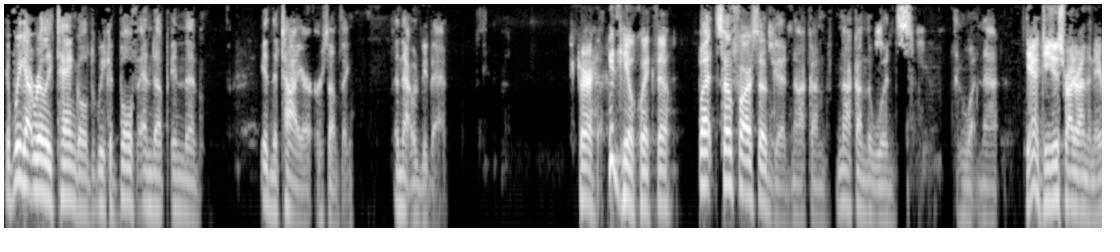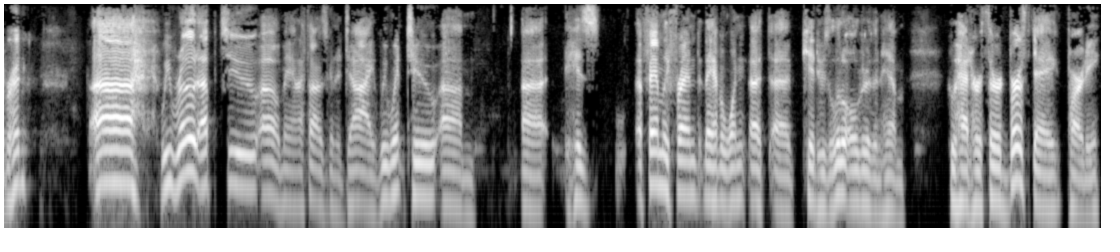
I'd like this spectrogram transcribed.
if we got really tangled, we could both end up in the in the tire or something. And that would be bad. Sure. Kids heal quick though. But so far so good. Knock on knock on the woods and whatnot. Yeah. Do you just ride around the neighborhood? Uh, we rode up to. Oh man, I thought I was going to die. We went to um, uh, his a family friend. They have a one a, a kid who's a little older than him, who had her third birthday party,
